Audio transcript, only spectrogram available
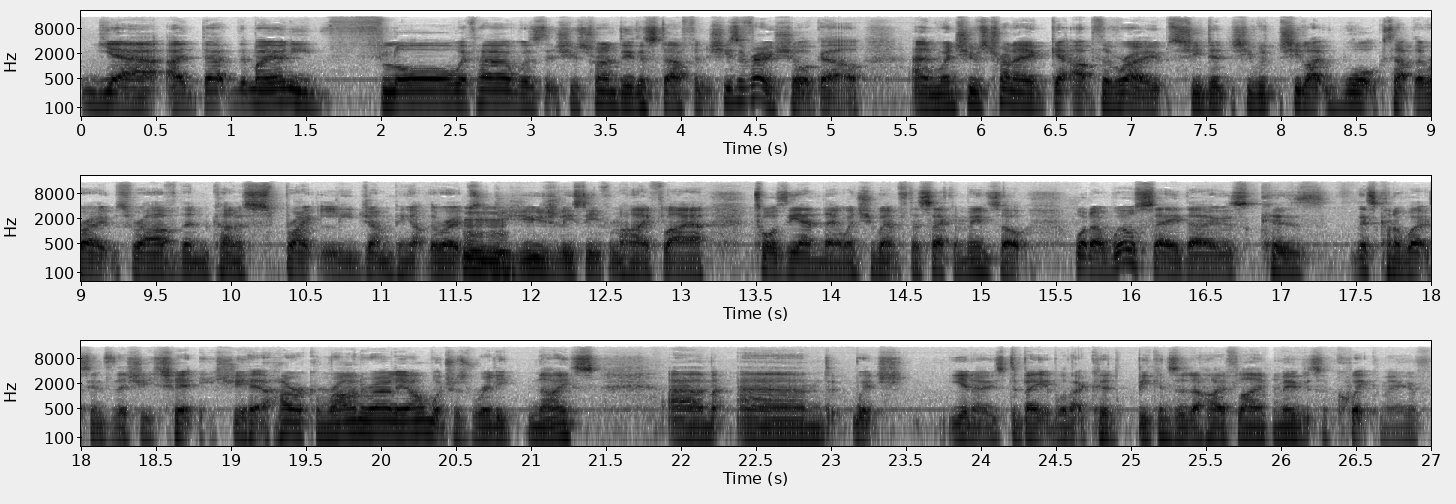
yeah, I, that, my only flaw with her was that she was trying to do the stuff, and she's a very short girl. And when she was trying to get up the ropes, she did she would she like walked up the ropes rather than kind of sprightly jumping up the ropes that you usually see from a high flyer. Towards the end there, when she went for the second moonsault, what I will say though is because this kind of works into this, she hit she hit a Hurricanrana early on, which was really nice, um, and which you know is debatable. That could be considered a high flying move. It's a quick move,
